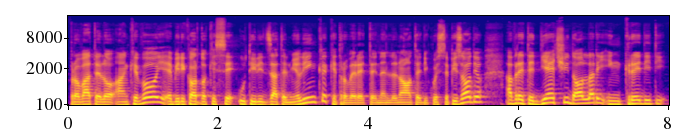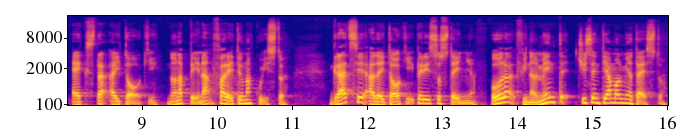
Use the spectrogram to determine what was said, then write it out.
Provatelo anche voi e vi ricordo che se utilizzate il mio link, che troverete nelle note di questo episodio, avrete 10 dollari in crediti extra Italki, non appena farete un acquisto. Grazie ad Aitoki per il sostegno. Ora, finalmente, ci sentiamo al mio testo.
